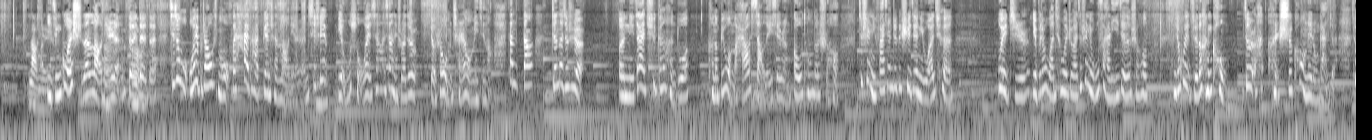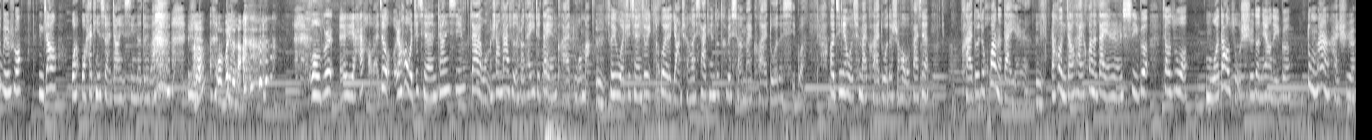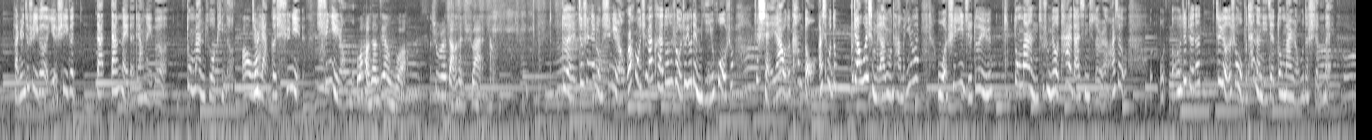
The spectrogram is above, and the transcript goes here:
老年已经过时的老年人，对对对。其实我我也不知道为什么我会害怕变成老年人，其实也无所谓。像像你说，就是有时候我们承认我们已经老，但当真的就是，呃，你再去跟很多可能比我们还要小的一些人沟通的时候，就是你发现这个世界你完全未知，也不叫完全未知吧，就是你无法理解的时候，你就会觉得很恐，就是很很失控那种感觉。就比如说，你知道。我我还挺喜欢张艺兴的，对吧？就是我不知道，我不是呃也还好吧。就然后我之前张艺兴在我们上大学的时候，他一直代言可爱多嘛，嗯，所以我之前就会养成了夏天都特别喜欢买可爱多的习惯。哦，今年我去买可爱多的时候，我发现可爱多就换了代言人，嗯，然后你知道他换的代言人是一个叫做《魔道祖师》的那样的一个动漫，还是反正就是一个也是一个耽耽美的这样的一个。动漫作品的，就是两个虚拟虚拟人物。我好像见过，是不是长得很帅？对，就是那种虚拟人物。然后我去买可爱多的时候，我就有点迷惑，我说这谁呀？我都看不懂，而且我都不知道为什么要用他们，因为我是一直对于动漫就是没有太大兴趣的人，而且我我我就觉得，就有的时候我不太能理解动漫人物的审美。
